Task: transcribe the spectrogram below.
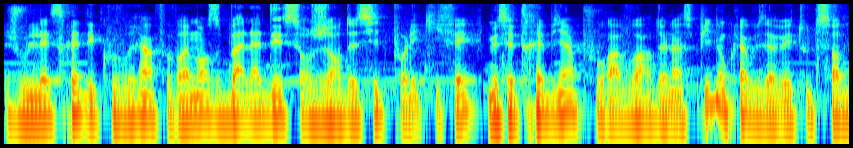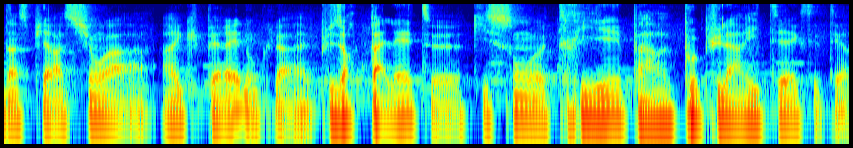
Je vous le laisserai découvrir. Il faut vraiment se balader sur ce genre de site pour les kiffer. Mais c'est très bien pour avoir de l'inspi. Donc là, vous avez toutes sortes d'inspirations à, à récupérer. Donc là, plusieurs palettes euh, qui sont euh, triées par popularité, etc.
